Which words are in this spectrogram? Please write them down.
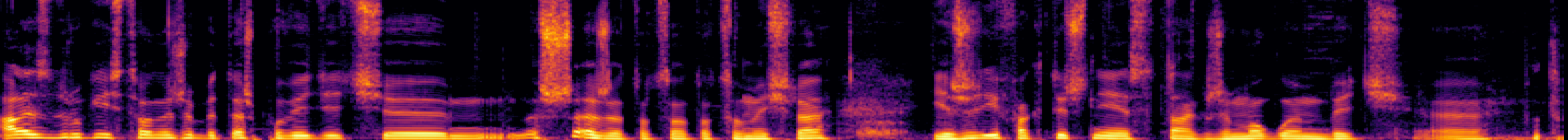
Ale z drugiej strony, żeby też powiedzieć no, szczerze to co, to, co myślę, jeżeli faktycznie jest tak, że mogłem być e, no to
